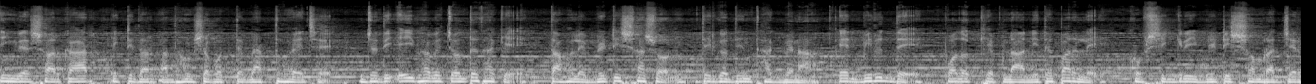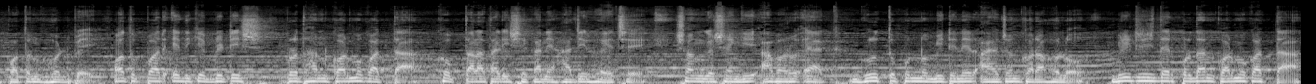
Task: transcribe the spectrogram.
ইংরেজ সরকার একটি দরকার ধ্বংস করতে ব্যর্থ হয়েছে। যদি এইভাবে চলতে থাকে, তাহলে ব্রিটিশ শাসন দীর্ঘদিন থাকবে না। এর বিরুদ্ধে পদক্ষেপ না নিতে পারলে খুব শীঘ্রই ব্রিটিশ সাম্রাজ্যের পতন ঘটবে। অতঃপর এদিকে ব্রিটিশ প্রধান কর্মকর্তা খুব তাড়াতাড়ি সেখানে হাজির হয়েছে। সঙ্গে সঙ্গে আবারও এক গুরুত্বপূর্ণ মিটিংয়ের আয়োজন করা হলো। ব্রিটিশদের প্রধান কর্মকর্তা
